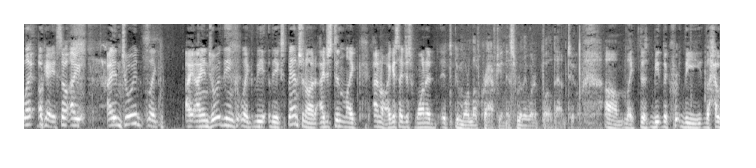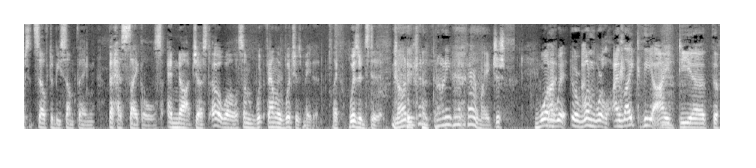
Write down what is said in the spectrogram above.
Like okay, so I I enjoyed like I, I enjoyed the like the the expansion on it. I just didn't like I don't know. I guess I just wanted it to be more Lovecraftian. Is really what it boiled down to. Um, like the the the the house itself to be something that has cycles and not just oh well some w- family of witches made it. Like wizards did it. Not even not even a family. Just One I- wit or one warlock. I like the idea the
